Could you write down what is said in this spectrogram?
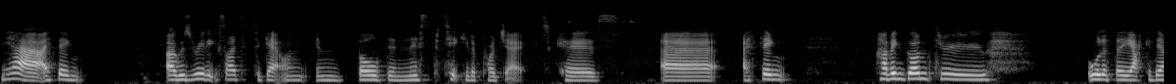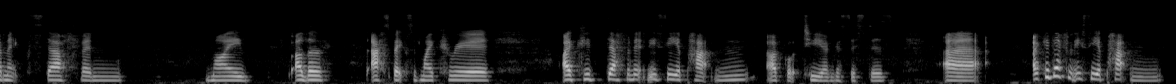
yeah, I think I was really excited to get on involved in this particular project because uh, I think having gone through all of the academic stuff and my other aspects of my career, I could definitely see a pattern. I've got two younger sisters. Uh, I could definitely see a pattern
